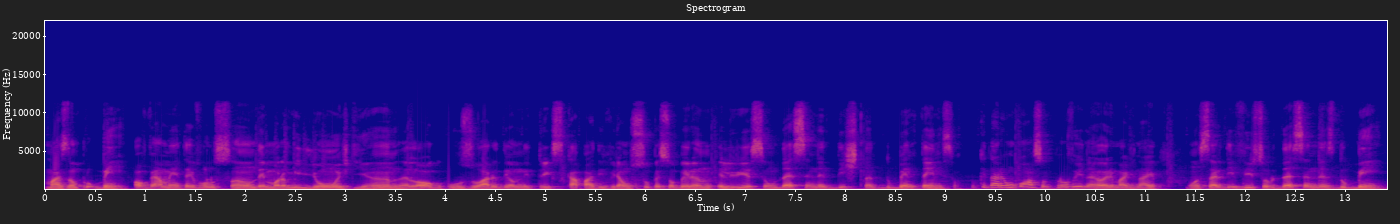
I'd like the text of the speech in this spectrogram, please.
mas não para o bem. Obviamente a evolução demora milhões de anos, né? Logo, o usuário de Omnitrix capaz de virar um super soberano, ele iria ser um descendente distante do Ben Tennyson. O que daria um bom assunto o vídeo, né, galera? Imagina aí, uma série de vídeos sobre descendentes do Ben.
